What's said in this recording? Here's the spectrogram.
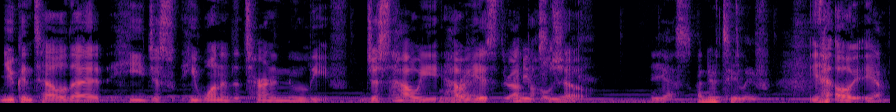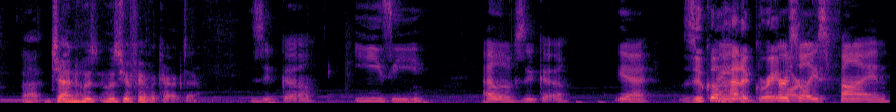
you can tell that he just he wanted to turn a new leaf just how he how Right. he is throughout the whole show. leaf. yes a new tea leaf. Yeah oh yeah uh, jen who's who's your favorite character Zuko. Easy. I love Zuko. Yeah. zuko I mean, had a great First of all, he's fine.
